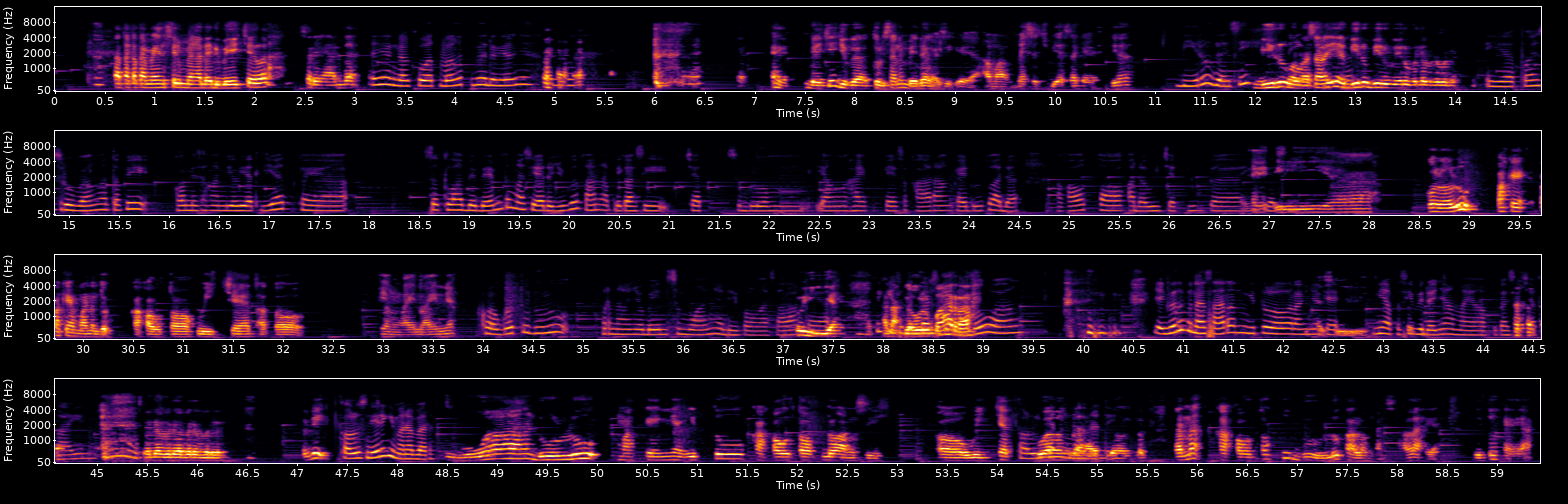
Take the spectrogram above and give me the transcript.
kata-kata mainstream yang ada di BC lah sering ada Iya nggak kuat banget gue dengernya. Sumpah. eh BC juga tulisannya beda gak sih kayak sama message biasa kayak ya Biru gak sih? biru kalau nggak salah ya Iya. biru biru biru bener bener Iya, pokoknya seru banget. Tapi kalau misalkan dilihat-lihat kayak setelah BBM tuh masih ada juga kan aplikasi chat sebelum yang hype kayak sekarang. Kayak dulu tuh ada Kakao Talk, ada WeChat juga. Eh iya kalau lu pakai pakai yang mana tuh Kakao Talk WeChat atau yang lain-lainnya Kalau gue tuh dulu pernah nyobain semuanya deh kalau nggak salah. oh Kayak- iya Tapi anak kayak gaul parah. doang. ya gue tuh penasaran gitu loh orangnya Iya kayak ini apa sih bedanya sama yang aplikasi chat lain. bener bener bener bener tapi Kalau sendiri gimana bar? gua dulu makainya itu Kakao Talk doang sih. Oh, WeChat Kalau gua enggak nggak download karena Kakao Talk tuh dulu kalau nggak salah ya itu kayak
